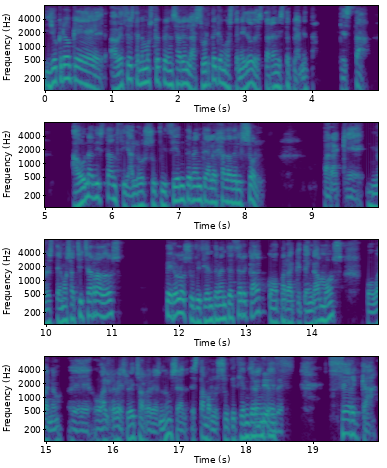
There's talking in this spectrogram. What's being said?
Y yo creo que a veces tenemos que pensar en la suerte que hemos tenido de estar en este planeta, que está a una distancia lo suficientemente alejada del Sol para que no estemos achicharrados, pero lo suficientemente cerca como para que tengamos, o bueno, eh, o al revés, lo he dicho al revés, ¿no? O sea, estamos lo suficientemente cerca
